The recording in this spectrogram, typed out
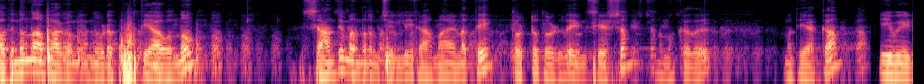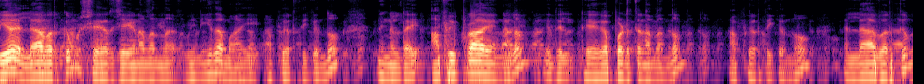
പതിനൊന്നാം ഭാഗം ഇന്നിവിടെ പൂർത്തിയാവുന്നു. ശാന്തി മന്ത്രം ചൊല്ലി രാമായണത്തെ തൊട്ടു തൊഴുതതിന് ശേഷം നമുക്കത് മതിയാക്കാം. ഈ വീഡിയോ എല്ലാവർക്കും ഷെയർ ചെയ്യണമെന്ന് വിനീതമായി അഭ്യർത്ഥിക്കുന്നു. നിങ്ങളുടെ അഭിപ്രായങ്ങളും ഇതിൽ രേഖപ്പെടുത്തണമെന്നും അഭ്യർത്ഥിക്കുന്നു. എല്ലാവർക്കും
